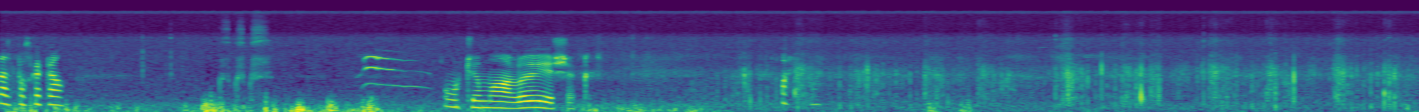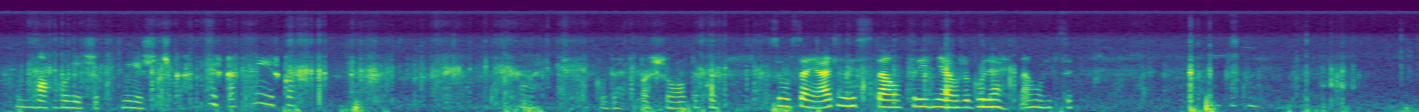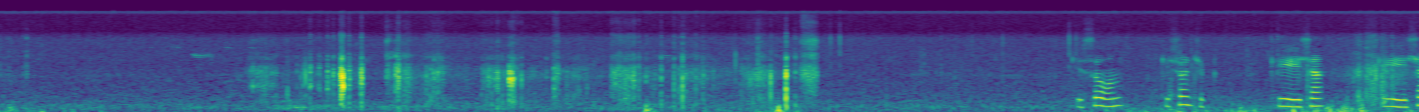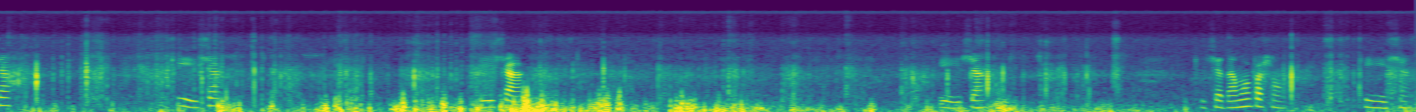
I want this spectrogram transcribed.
куда поскакал? Кс-кс-кс. Ух ты, малышек. Ой, ой. Малышек, Мишечка, Мишка, Мишка. Ой, куда ты пошел такой самостоятельный стал, три дня уже гуляет на улице. Кисон, кисончик, кися, кися, кися, кися, кися. Кися домой пошел. Кися.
